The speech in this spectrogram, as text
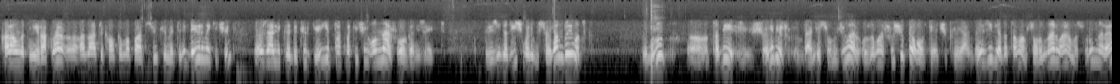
karanlık mihraklar e, Adalet ve Kalkınma Partisi hükümetini devirmek için özellikle de Türkiye'yi yıpratmak için onlar organize etti. Brezilya'da hiç böyle bir söylem duymadık. Ve bunu Tabii şöyle bir bence sonucu var. O zaman şu şüphe ortaya çıkıyor. Yani Brezilya'da tamam sorunlar var ama sorunlara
